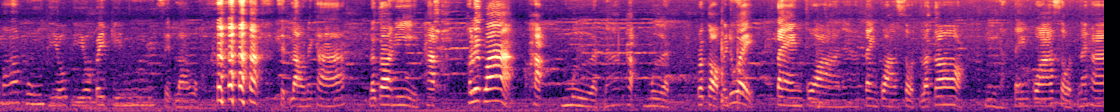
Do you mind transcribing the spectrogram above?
คว้าพุงเพียวเพียวไปกินเสร็จเรา เสร็จเรานะคะ แล้วก็นี่ผักเขาเรียกว่า ผักเหมือดนะคะผักเหมือดประกอบไปด้วยแตงกวานะคะแตงกวาสดแล้วก็นี่ค่ะแตงกวาสดนะคะ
